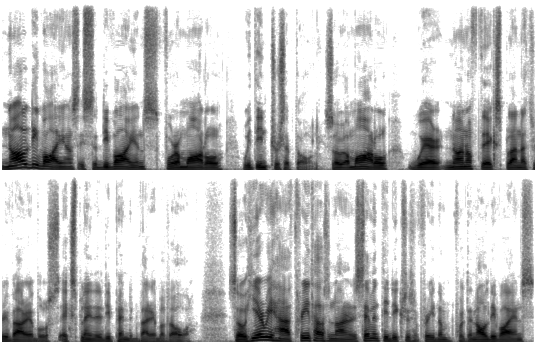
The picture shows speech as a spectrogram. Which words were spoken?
null deviance is a deviance for a model with intercept only. So a model where none of the explanatory variables explain the dependent variable at all. So here we have 3970 degrees of freedom for the null deviance.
